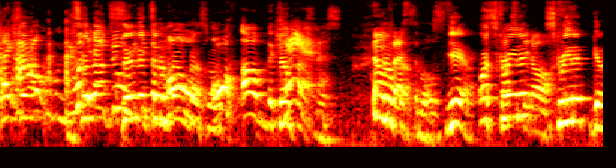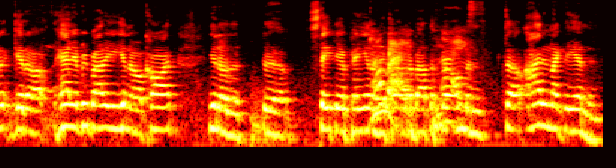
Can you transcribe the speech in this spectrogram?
Like how? What so do now they do send to it get to the the film mold festival. off of the Film can? festivals. Film, Film festivals. Yeah, or screen Dust it, it screen it, get a get a hand everybody you know a card, you know the, the state their opinion or All comment right. about the film and tell oh, I didn't like the ending.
